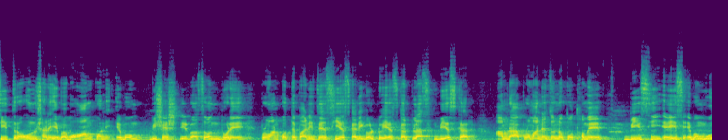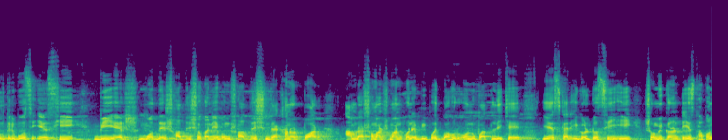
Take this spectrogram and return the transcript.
চিত্র অনুসারে এভাবে অঙ্কন এবং বিশেষ নির্বাচন ধরে প্রমাণ করতে পারি যে C square equal to A square plus B square আমরা প্রমাণের জন্য প্রথমে বিসিএইচ এবং মূল ত্রিভুজ এসি বি এর মধ্যে সদৃশকোণ এবং সদৃশ দেখানোর পর আমরা সমান সমান কোণের বিপরীত বাহুর অনুপাত লিখে এ স্কার ইগল টু সিই সমীকরণটি স্থাপন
